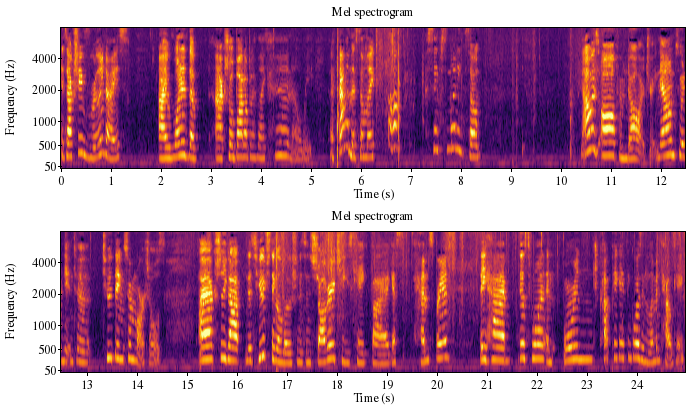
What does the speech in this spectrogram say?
It's actually really nice. I wanted the actual bottle, but I'm like, eh, no, wait. I found this. I'm like, ah, I saved some money. So that was all from Dollar Tree. Now I'm just going to get into two things from Marshalls. I actually got this huge thing of lotion. It's in strawberry cheesecake by I guess Hems brand. They had this one, an orange cupcake, I think it was, and lemon pound cake.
